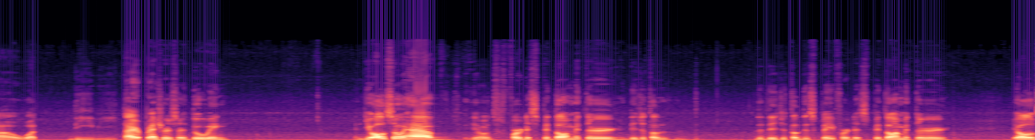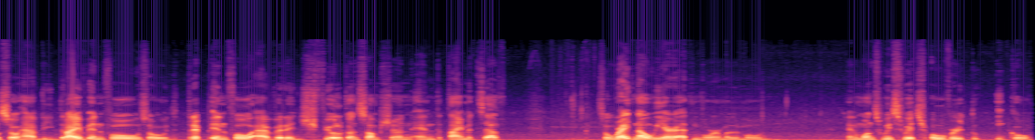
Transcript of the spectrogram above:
uh, what the tire pressures are doing. And you also have, you know, for the speedometer, digital, the digital display for the speedometer. You also have the drive info, so the trip info, average fuel consumption, and the time itself. So right now we are at normal mode. And once we switch over to Eco,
